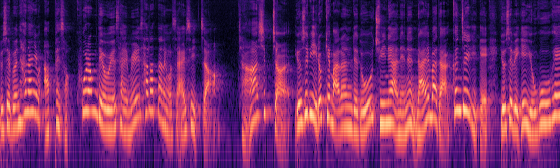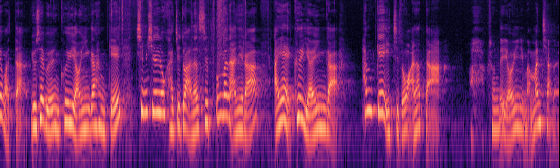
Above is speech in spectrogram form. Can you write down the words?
요셉은 하나님 앞에서 코람데오의 삶을 살았다는 것을 알 수 있죠. 자, 10절. 요셉이 이렇게 말하는데도 주인의 아내는 날마다 끈질기게 요셉에게 요구해 왔다. 요셉은 그 여인과 함께 침실로 가지도 않았을 뿐만 아니라 아예 그 여인과 함께 있지도 않았다. 아, 그런데 여인이 만만치 않아요.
